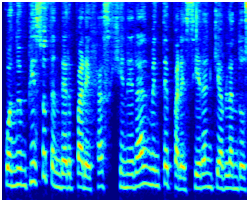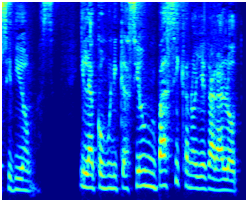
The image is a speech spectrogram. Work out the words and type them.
Cuando empiezo a atender parejas, generalmente parecieran que hablan dos idiomas y la comunicación básica no llegará al otro.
